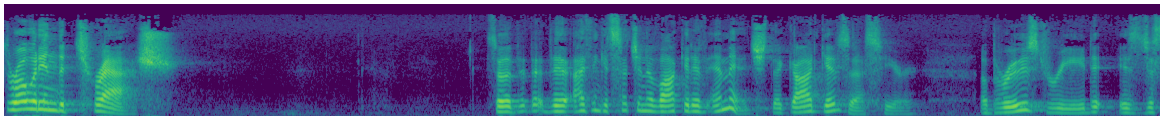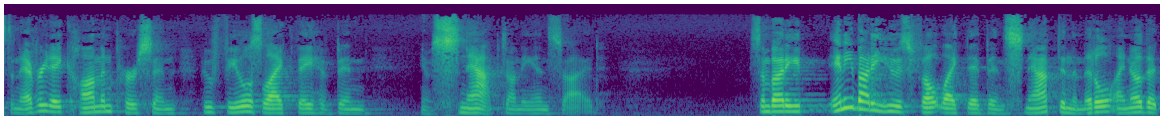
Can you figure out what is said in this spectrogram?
throw it in the trash. So the, the, the, I think it's such an evocative image that God gives us here. A bruised reed is just an everyday common person who feels like they have been you know, snapped on the inside. Somebody, anybody who has felt like they've been snapped in the middle, I know that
